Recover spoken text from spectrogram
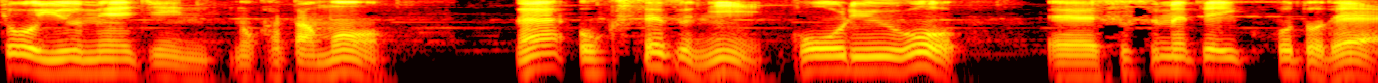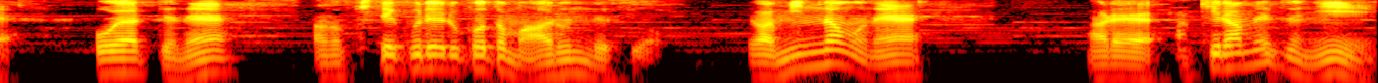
超有名人の方も、ね、臆せずに交流を、えー、進めていくことで、こうやってね、あの、来てくれることもあるんですよ。だからみんなもね、あれ、諦めずに、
